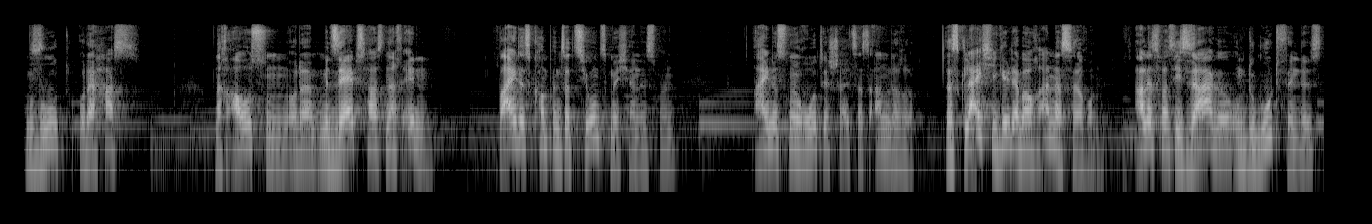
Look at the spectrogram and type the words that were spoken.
Wut oder Hass nach außen oder mit Selbsthass nach innen. Beides Kompensationsmechanismen. Eines neurotischer als das andere. Das gleiche gilt aber auch andersherum. Alles, was ich sage und du gut findest,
